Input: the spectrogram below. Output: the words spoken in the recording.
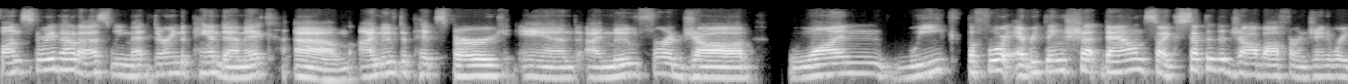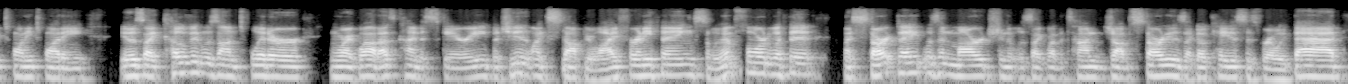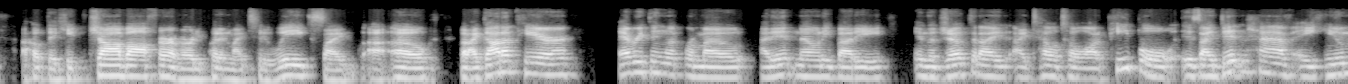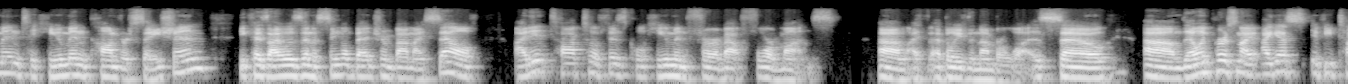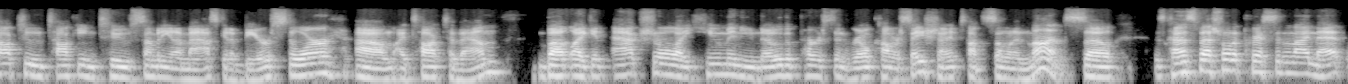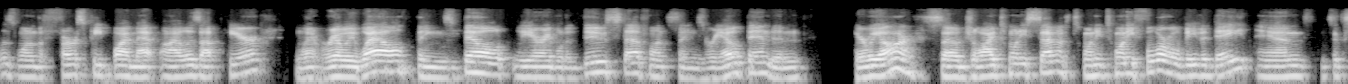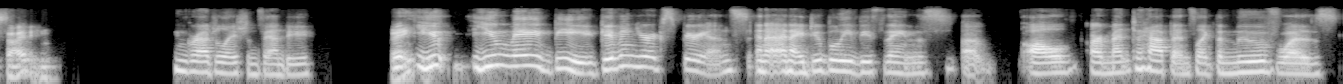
fun story about us. We met during the pandemic. Um, I moved to Pittsburgh and I moved for a job one week before everything shut down. So I accepted the job offer in January 2020. It was like COVID was on Twitter and we're like, wow, that's kind of scary, but you didn't like stop your life or anything. So we went forward with it. My start date was in March, and it was like by the time the job started, it's like, okay, this is really bad. I hope they keep the job offer. I've already put in my two weeks. Like, uh oh. But I got up here, everything went remote. I didn't know anybody. And the joke that I, I tell to a lot of people is I didn't have a human to human conversation because I was in a single bedroom by myself I didn't talk to a physical human for about four months. Um, I, I, believe the number was. So um, the only person I, I, guess if you talk to talking to somebody in a mask at a beer store, um, I talked to them. But like an actual like human, you know the person, real conversation. I didn't talk to someone in months. So it's kind of special that Kristen and I met. Was one of the first people I met when I was up here went really well. Things built. We are able to do stuff once things reopened, and here we are. So July 27th, 2024 will be the date, and it's exciting. Congratulations, Andy. Thank you. you you may be given your experience and and I do believe these things uh, all are meant to happen. It's like the move was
